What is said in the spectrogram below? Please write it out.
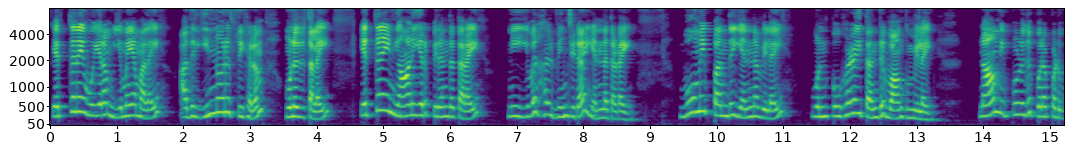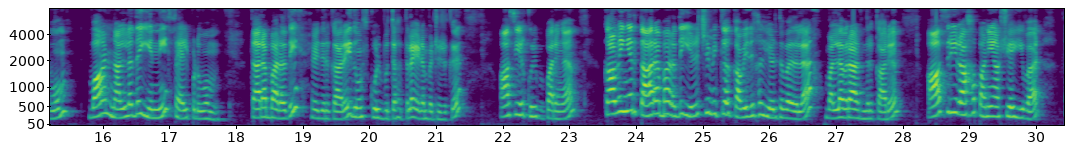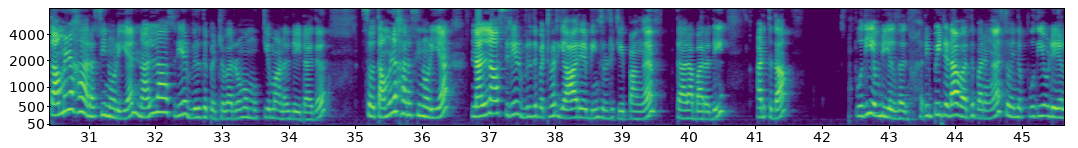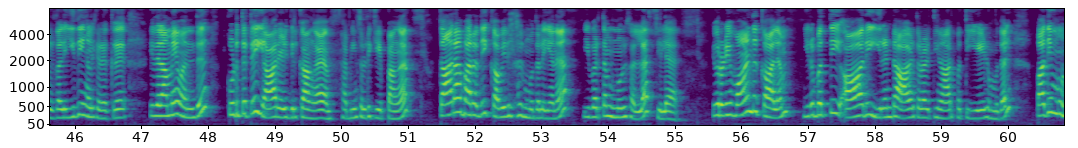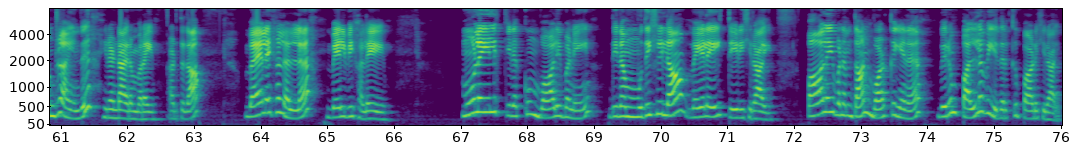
எத்தனை உயரம் இமயமலை அதில் இன்னொரு சிகரம் உனது தலை. எத்தனை ஞானியர் பிறந்த தரை நீ இவர்கள் விஞ்சிட என்ன தடை? பூமி பந்து என்ன விலை உன் புகழை தந்து வாங்கும் விலை? நாம் இப்பொழுது புறப்படுவோம். வா நல்லதை எண்ணி செயல்படுவோம். தரபாரதி எழுதியிருக்காரு. இதுவும் ஸ்கூல் புத்தகத்தில் இடம்பெற்றிருக்கு. ஆசிரியர் குறிப்பு பாருங்க. கவிஞர் தாராபாரதி எழுச்சிமிக்க கவிதைகள் எழுதுவதில் வல்லவராக இருந்திருக்காரு. ஆசிரியராக பணியாற்றிய இவர் தமிழக அரசினுடைய நல்லாசிரியர் விருது பெற்றவர். ரொம்ப முக்கியமான டேட்டா இது. ஸோ தமிழக அரசினுடைய நல்லாசிரியர் விருது பெற்றவர் யார் அப்படின்னு சொல்லிட்டு கேட்பாங்க. தாராபாரதி. அடுத்ததாக புதிய விடியல்கள். ரிப்பீட்டடாக வருது பாருங்கள் ஸோ இந்த புதிய விடியல்கள் இது எங்களுக்கு இருக்குது இதெல்லாமே வந்து கொடுத்துட்டு யார் எழுதியிருக்காங்க அப்படின்னு சொல்லிட்டு கேட்பாங்க. தாராபாரதி கவிதைகள் முதலியன இவர் தம் நூல்களில் சில. இவருடைய வாழ்ந்த காலம் இருபத்தி ஆறு இரண்டு ஆயிரத்தி தொள்ளாயிரத்தி நாற்பத்தி ஏழு முதல் பதிமூன்று ஐந்து இரண்டாயிரம் வரை. அடுத்ததா வேலைகள் அல்ல வேள்விகளே. மூளையில் கிடக்கும் வாலிபனே தினம் முதுகிலா வேலையை தேடுகிறாய். பாலைவனம்தான் வாழ்க்கை என வெறும் பல்லவி எதற்கு பாடுகிறாய்?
